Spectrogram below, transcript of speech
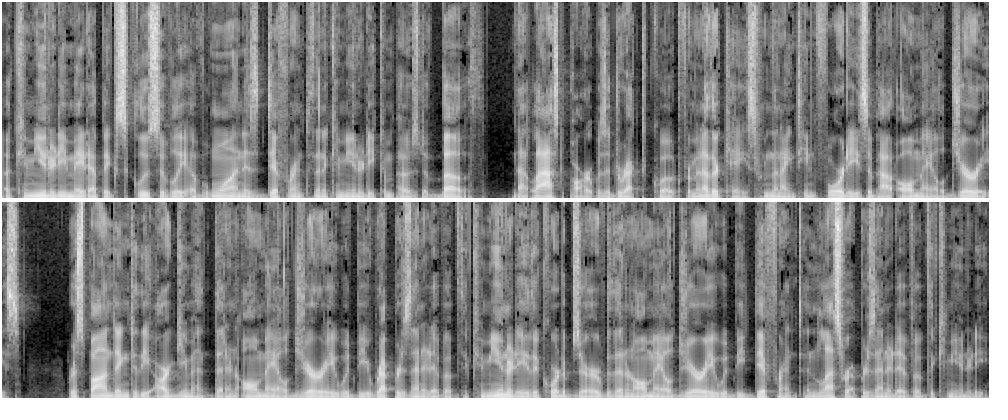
A community made up exclusively of one is different than a community composed of both. That last part was a direct quote from another case from the 1940s about all male juries. Responding to the argument that an all male jury would be representative of the community, the court observed that an all male jury would be different and less representative of the community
